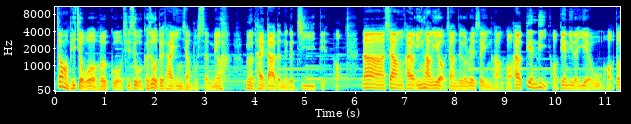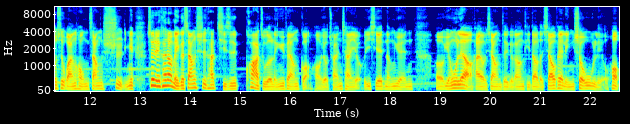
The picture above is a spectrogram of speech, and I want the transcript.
札幌啤酒我有喝过，其实我可是我对它印象不深，没有没有太大的那个记忆点哈。那像还有银行也有，像这个瑞穗银行哈，还有电力哈，电力的业务哈，都是玩红商事里面。所以你看到每个商事它其实跨足的领域非常广哈，有传产，有一些能源，呃，原物料，还有像这个刚刚提到的消费零售物流哈。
